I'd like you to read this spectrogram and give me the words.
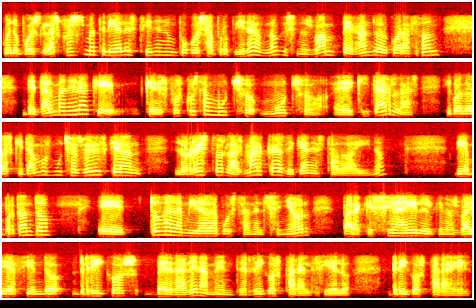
Bueno, pues las cosas materiales tienen un poco esa propiedad, ¿no? Que se nos van pegando al corazón de tal manera que, que después cuesta mucho, mucho eh, quitarlas. Y cuando las quitamos muchas veces quedan los restos, las marcas de que han estado ahí, ¿no? Bien, por tanto, eh, toda la mirada puesta en el Señor para que sea Él el que nos vaya haciendo ricos verdaderamente, ricos para el cielo, ricos para Él.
